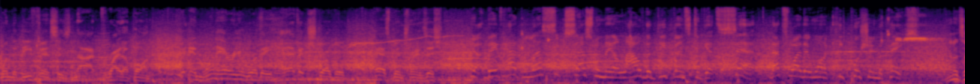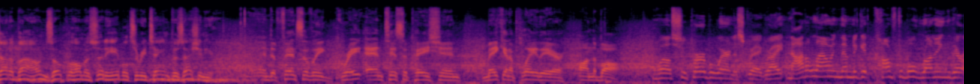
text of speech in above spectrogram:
when the defense is not right up on. And one area where they haven't struggled has been transition. Yeah, they've had less success when they allow the defense to get set. That's why they want to keep pushing the pace. And it's out of bounds. Oklahoma City able to retain possession here. And defensively, great anticipation, making a play there on the ball. Well, superb awareness, Greg, right? Not allowing them to get comfortable running their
